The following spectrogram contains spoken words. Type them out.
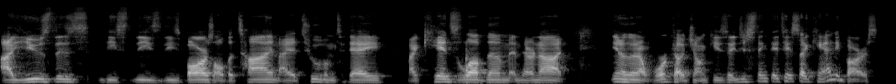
I use this these these these bars all the time. I had two of them today. My kids love them, and they're not, you know, they're not workout junkies. They just think they taste like candy bars.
